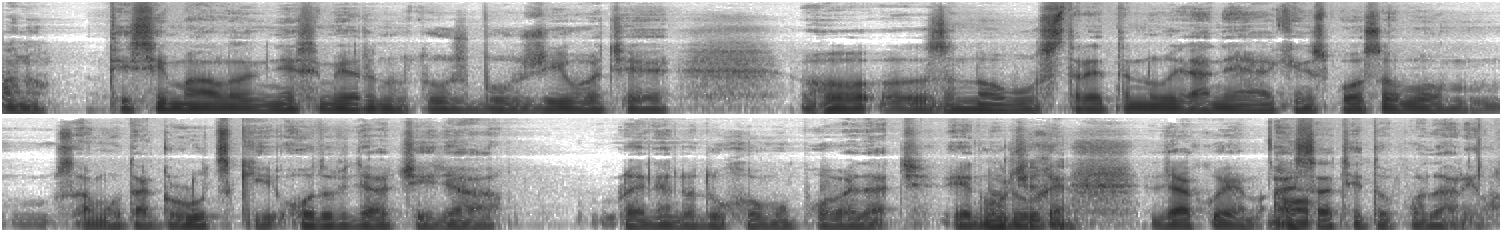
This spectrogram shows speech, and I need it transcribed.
Áno. ty si mal nesmiernu túžbu v živote ho znovu stretnúť a nejakým spôsobom sa mu tak ľudsky odvďačiť a len jednoducho mu povedať. Jednoduché. Určite. Ďakujem, no, aj sa ti to podarilo.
